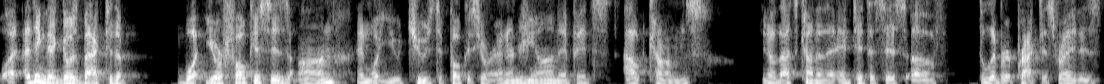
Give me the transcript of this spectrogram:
Well, i think that goes back to the what your focus is on and what you choose to focus your energy on. If it's outcomes you know that's kind of the antithesis of deliberate practice right? Is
